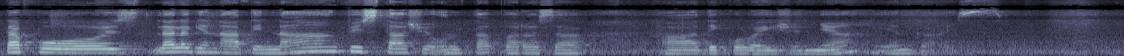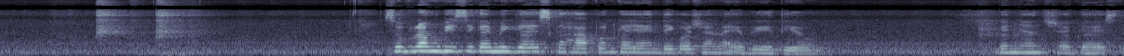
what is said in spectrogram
Tapos, lalagyan natin ng pistachio on top para sa uh, decoration niya. Ayan guys. Sobrang busy kami guys kahapon kaya hindi ko siya na-video. Ganyan siya guys.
